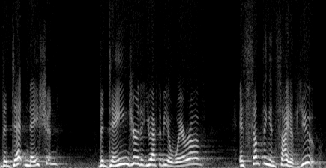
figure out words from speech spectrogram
the detonation, the danger that you have to be aware of, is something inside of you.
